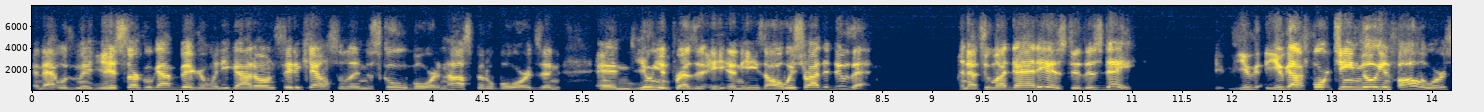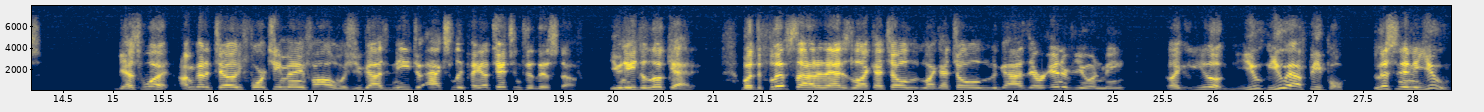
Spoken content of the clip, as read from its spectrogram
And that was when his circle got bigger when he got on city council and the school board and hospital boards and and union president. And he's always tried to do that. And that's who my dad is to this day. You you got 14 million followers. guess what? I'm to tell you 14 million followers. You guys need to actually pay attention to this stuff. You need to look at it. But the flip side of that is like I told like I told the guys that were interviewing me, like you look, you you have people listening to you.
